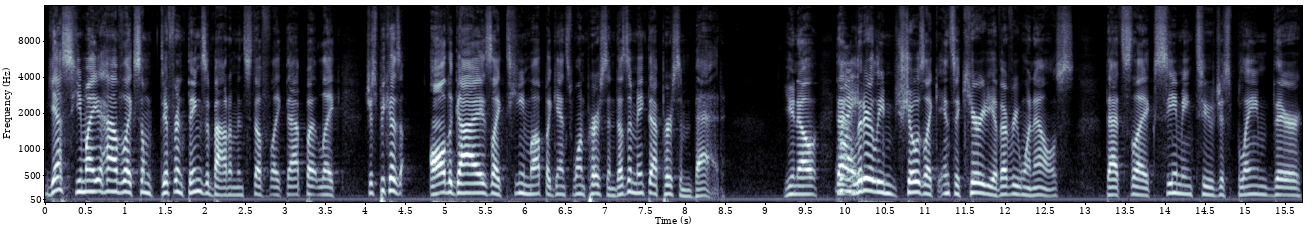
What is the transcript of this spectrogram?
yes, he might have like some different things about him and stuff like that, but like just because all the guys like team up against one person doesn't make that person bad. You know, that Right. literally shows like insecurity of everyone else that's like seeming to just blame their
